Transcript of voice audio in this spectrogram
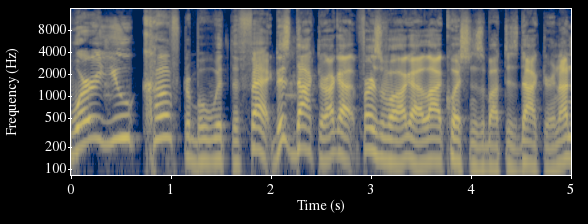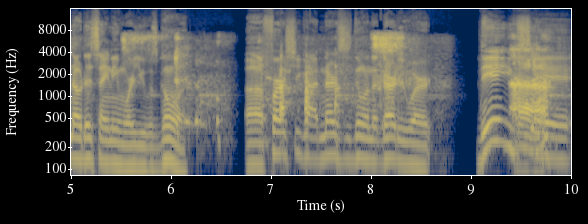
Were you comfortable with the fact this doctor? I got first of all, I got a lot of questions about this doctor, and I know this ain't even where you was going. Uh, first, you got nurses doing the dirty work. Then you Uh-huh. said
